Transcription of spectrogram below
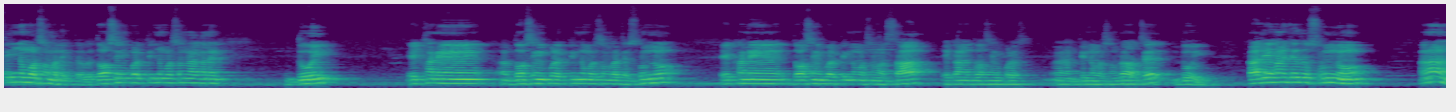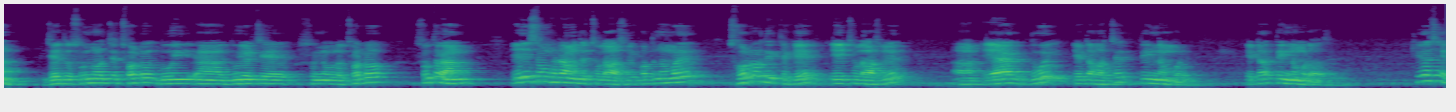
তিন নম্বর সংখ্যা দেখতে হবে। দশমিক পরে তিন নম্বর সংখ্যা এখানে দুই এখানে দশ দশমিক পরে তিন নম্বর সংখ্যা আছে শূন্য এখানে দশমিক পরে তিন নম্বর সংখ্যা সাত এখানে দশমিক পরে তিন নম্বর সংখ্যা হচ্ছে দুই। কাজে এখানে যেহেতু শূন্য হ্যাঁ যেহেতু শূন্য হচ্ছে ছোট দুই দুইয়ের চেয়ে শূন্যগুলো ছোট সুতরাং এই সংখ্যাটা আমাদের চলে আসবে কত নম্বরে? ছোট দিক থেকে এই চলে আসবে আহ, এক দুই এটা হচ্ছে তিন নম্বরে। এটা তিন নম্বরে আছে। ঠিক আছে?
